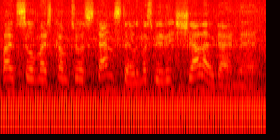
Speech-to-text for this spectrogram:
Boat's almost come to a standstill. It must be a bit shallow down there.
